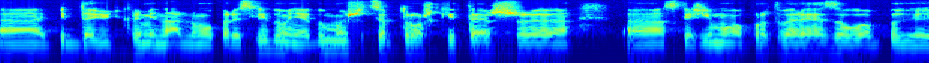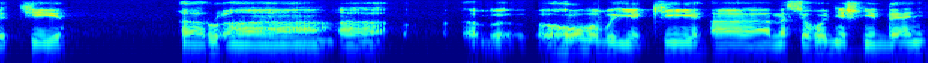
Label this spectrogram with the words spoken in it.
е, піддають кримінальному переслідуванню. Я думаю, що це б трошки теж, е, е, скажімо, протверезило б е, ті. Голови, які е, на сьогоднішній день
